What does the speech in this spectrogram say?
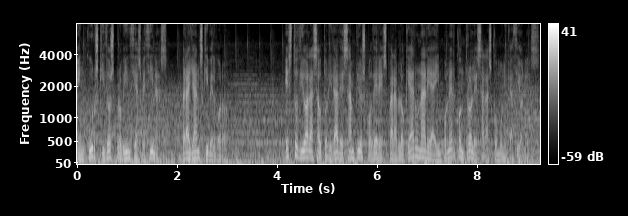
en Kursk y dos provincias vecinas, Bryansk y Belgorod. Esto dio a las autoridades amplios poderes para bloquear un área e imponer controles a las comunicaciones.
